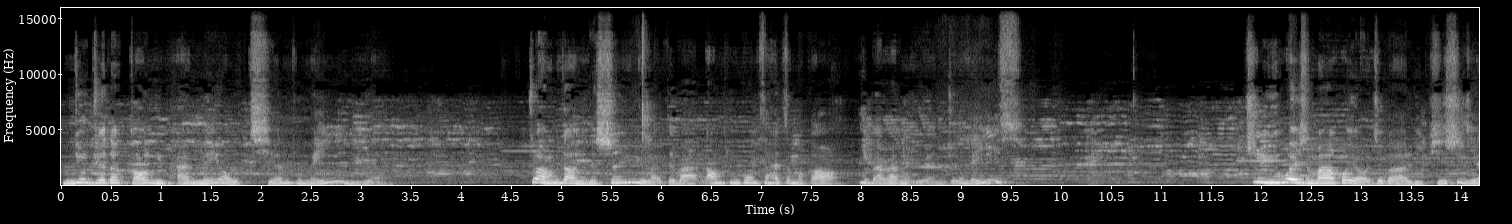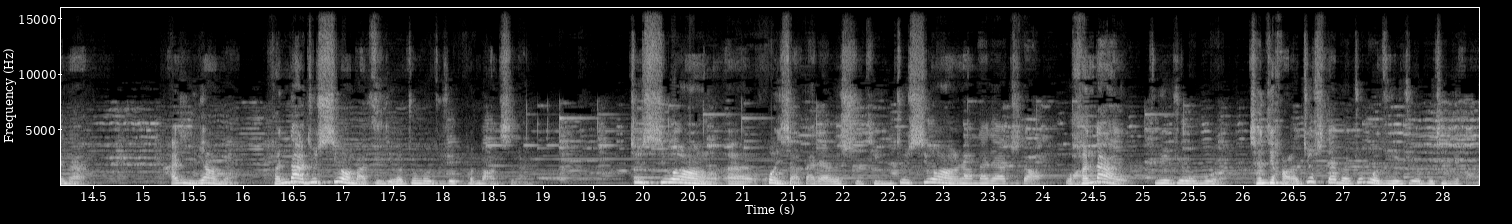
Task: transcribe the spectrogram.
你就觉得搞女排没有前途、没意义，赚不到你的声誉了，对吧？郎平工资还这么高，一百万美元，你觉得没意思？至于为什么会有这个里皮事件呢？还是一样的，恒大就希望把自己和中国足球捆绑起来，就希望呃混淆大家的视听，就希望让大家知道我恒大足球俱乐部。成绩好了，就是代表中国足球俱乐部成绩好了。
